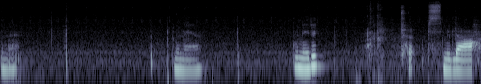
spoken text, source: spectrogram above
bu ne? Bu ne ya? Bu neydi? Tö- Bismillah.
